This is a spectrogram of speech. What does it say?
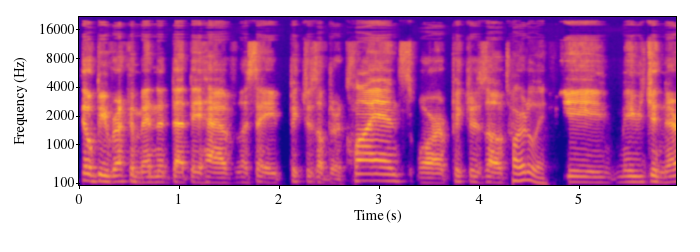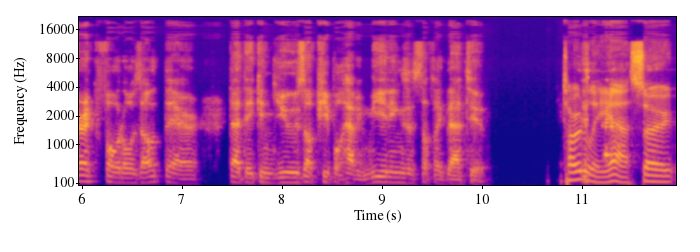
still be recommended that they have, let's say, pictures of their clients or pictures of totally maybe, maybe generic photos out there that they can use of people having meetings and stuff like that too. Totally, yeah. So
